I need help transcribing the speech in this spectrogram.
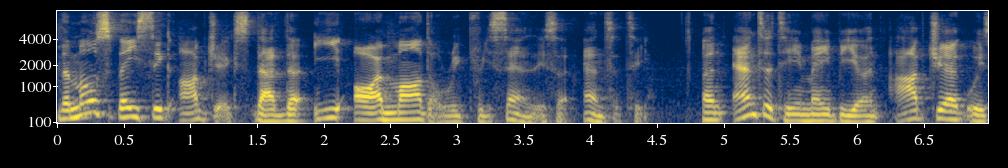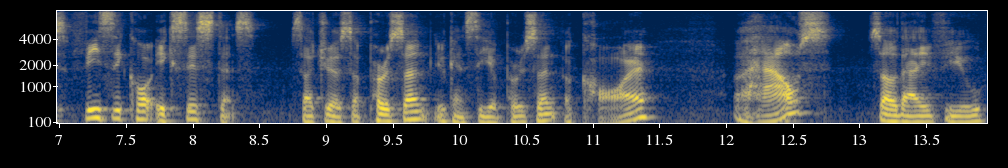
The most basic objects that the ER model represents is an entity. An entity may be an object with physical existence, such as a person, you can see a person, a car, a house, so that if you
